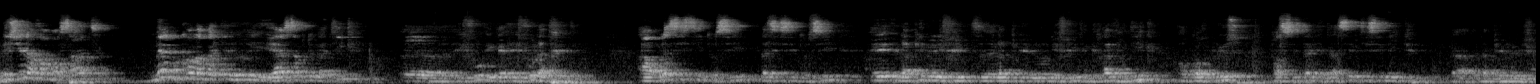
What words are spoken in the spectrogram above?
mais chez la femme enceinte, même quand la bactériurie est asymptomatique, il, faut, il la traiter. Alors la cystite aussi, la cystite aussi, et la pyélonéphrite, la gravidique encore plus, parce que c'est un état septicémique, la, la pyélonéphrite.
